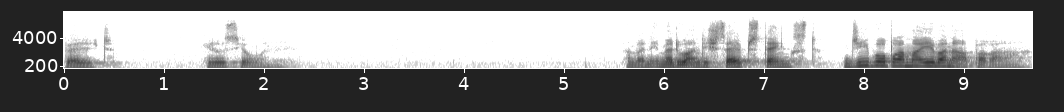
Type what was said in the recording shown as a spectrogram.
Welt, Illusion. Und wenn immer du an dich selbst denkst, Jivo Brahma Napara,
